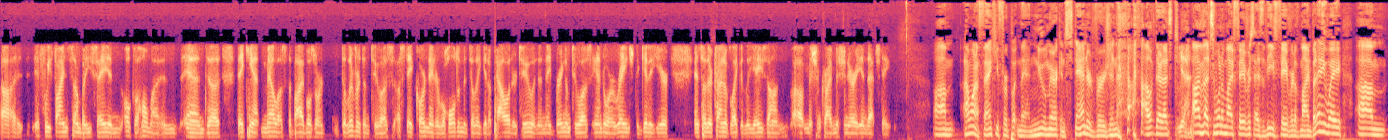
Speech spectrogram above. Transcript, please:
uh, if we find somebody, say in Oklahoma, and and uh, they can't mail us the Bibles or deliver them to us, a state coordinator will hold them until they get a pallet or two, and then they bring them to us and or arrange to get it here. And so they're kind of like a liaison uh, mission cry missionary in that state. Um, I want to thank you for putting the New American Standard version out there. That's yeah. Um, that's one of my favorites, as the favorite of mine. But anyway, um,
